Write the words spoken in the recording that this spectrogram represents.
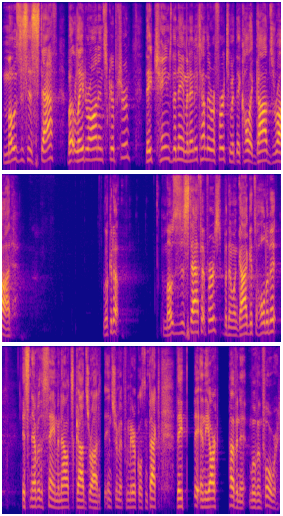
Moses' staff, but later on in scripture, they change the name and anytime they refer to it, they call it God's rod. Look it up. Moses' staff at first, but then when God gets a hold of it, it's never the same. And now it's God's rod, it's the instrument for miracles. In fact, they put it in the Ark Covenant moving forward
